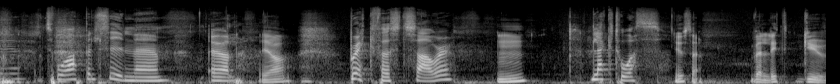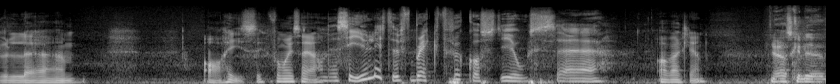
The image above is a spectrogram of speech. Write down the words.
det är två apelsinöl. Ja. Breakfast sour. Mm. Laktos. Just det. Väldigt gul... Eh, ja, hazy får man ju Ja, säga. det ser ju lite frukostjuice. Eh. Ja, verkligen. Jag skulle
